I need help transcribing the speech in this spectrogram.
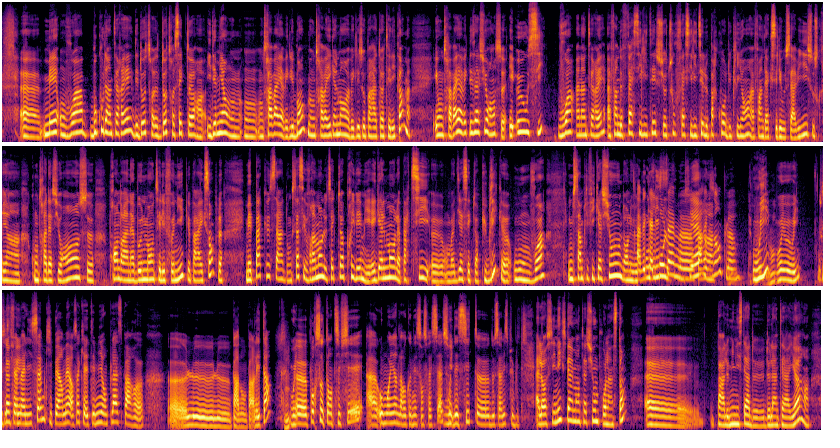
Euh, mais on voit beaucoup d'intérêt des d'autres d'autres secteurs. Idemia, on, on, on travaille avec les banques, mais on travaille également avec les opérateurs télécoms et on travaille avec les assurances. Et eux aussi voit un intérêt afin de faciliter, surtout faciliter le parcours du client afin d'accéder au service, souscrire un contrat d'assurance, euh, prendre un abonnement téléphonique par exemple, mais pas que ça. Donc ça c'est vraiment le secteur privé, mais également la partie, euh, on va dire, secteur public euh, où on voit une simplification dans le avec Alicem par exemple? Oui, oui, oui, oui. Le système Alicem qui permet, alors ça qui a été mis en place par le, pardon, par l'État Oui. pour s'authentifier au moyen de la reconnaissance faciale sur Oui. des sites de services publics. Alors, c'est une expérimentation pour l'instant. euh, par le ministère de, de l'Intérieur,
